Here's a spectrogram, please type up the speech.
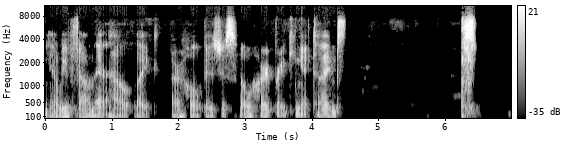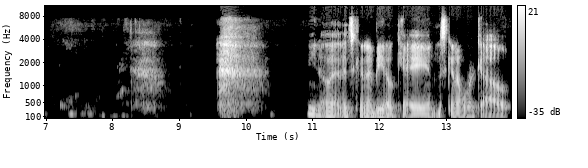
You know, we've found that how like our hope is just so heartbreaking at times. you know that it's gonna be okay and it's gonna work out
